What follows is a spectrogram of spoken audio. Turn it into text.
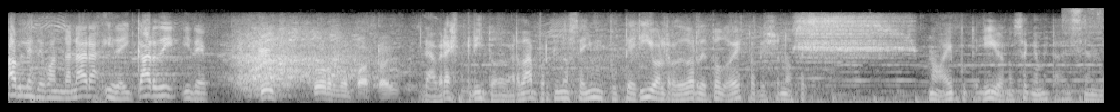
hables de Guandanara y de Icardi y de... ¿Qué torno pasa ahí? La habrá escrito de verdad, porque no sé, hay un puterío alrededor de todo esto que yo no sé. No, hay puterío, no sé qué me estás diciendo.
